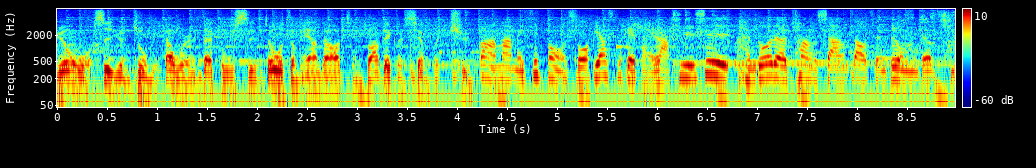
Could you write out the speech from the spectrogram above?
因为我是原住民，但我人在都市，就我怎么样都要紧抓这个线回去。爸爸妈妈每次跟我说不要输给白浪，其实是很多的创伤造成对我们的期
